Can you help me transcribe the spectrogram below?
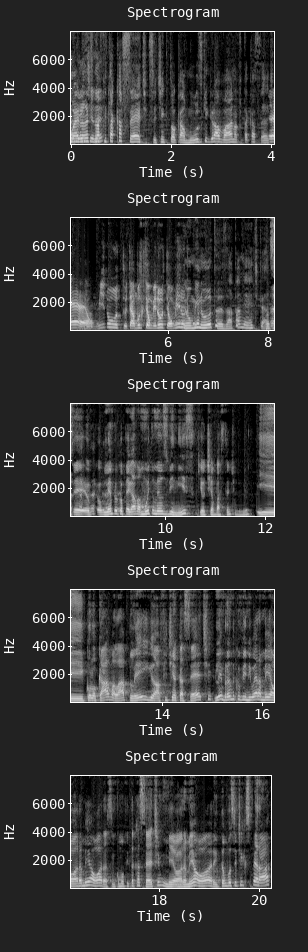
Como era antes né? na fita cassete, que você tinha que tocar música e gravar na fita cassete. É, é entendeu? um minuto. Tem a música tem um minuto, é um minuto. É um minuto, exatamente, cara. Você, eu, eu lembro que eu pegava muito meus vinis, que eu tinha bastante vinil, e colocava lá, play, a fitinha cassete. E lembrando que o vinil era meia hora, meia hora, assim como a fita cassete, meia hora, meia hora. Então você tinha que esperar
